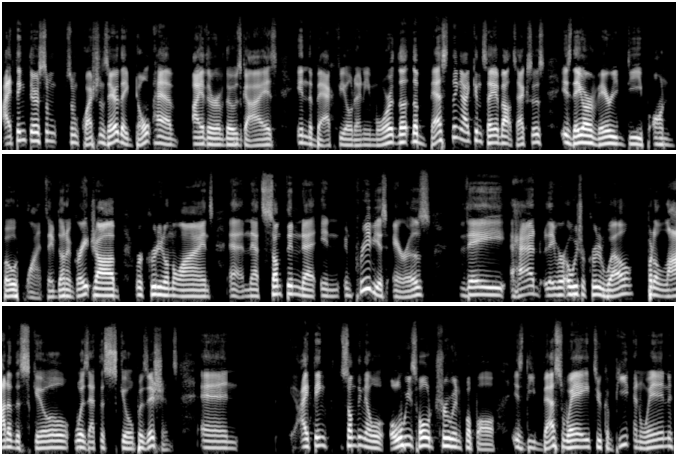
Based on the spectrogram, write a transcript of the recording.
i think there's some some questions there. They don't have either of those guys in the backfield anymore. The the best thing i can say about texas is they are very deep on both lines. They've done a great job recruiting on the lines and that's something that in in previous eras they had they were always recruited well but a lot of the skill was at the skill positions. And I think something that will always hold true in football is the best way to compete and win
